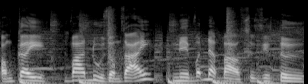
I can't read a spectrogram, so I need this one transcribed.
bóng cây và đủ rộng rãi nên vẫn đảm bảo sự riêng tư.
